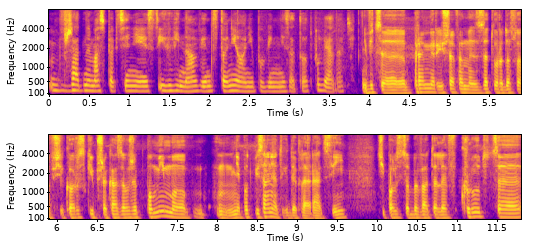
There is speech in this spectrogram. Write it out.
w żadnym aspekcie nie jest ich wina, więc to nie oni powinni za to odpowiadać. Wicepremier i szef MSZ-u Radosław Sikorski przekazał, że pomimo niepodpisania tych deklaracji, ci polscy obywatele wkrótce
